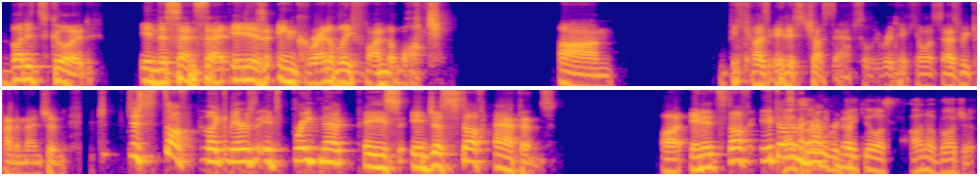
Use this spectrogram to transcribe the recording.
but it's good in the sense that it is incredibly fun to watch. Um, because it is just absolutely ridiculous, as we kind of mentioned. Just stuff like there's it's breakneck pace and just stuff happens. Uh, and it's stuff. It doesn't Absolutely have to ridiculous on a budget.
